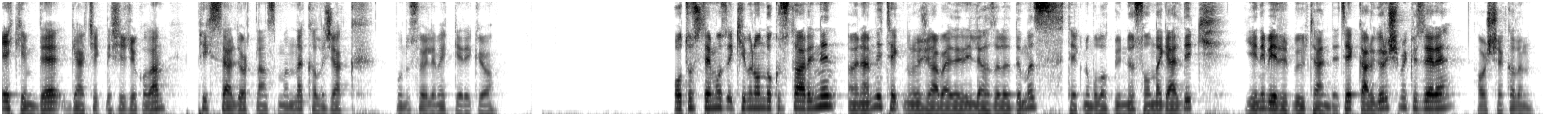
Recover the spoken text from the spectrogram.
Ekim'de gerçekleşecek olan Pixel 4 lansmanına kalacak. Bunu söylemek gerekiyor. 30 Temmuz 2019 tarihinin önemli teknoloji haberleriyle hazırladığımız Teknoblog gününün sonuna geldik. Yeni bir bültende tekrar görüşmek üzere. Hoşçakalın.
